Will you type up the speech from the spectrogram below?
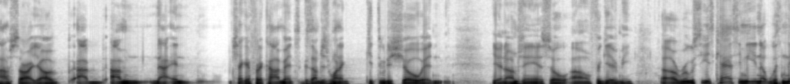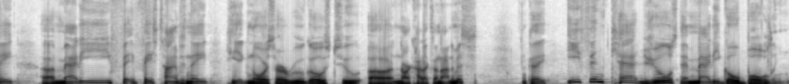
I'm sorry, y'all. I'm I'm not in checking for the comments because I'm just want to get through the show and you know what I'm saying. So um, forgive me. Uh, Rue sees Cassie meeting up with Nate. Uh, Maddie fa- FaceTimes Nate. He ignores her. Rue goes to uh, Narcotics Anonymous. Okay. Ethan, Kat, Jules, and Maddie go bowling.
